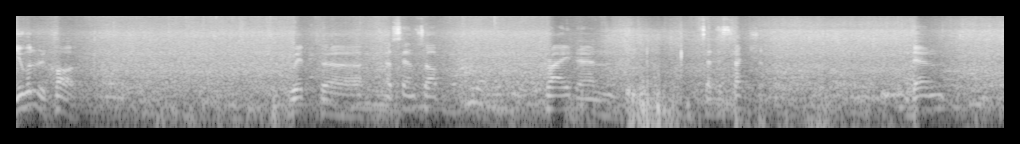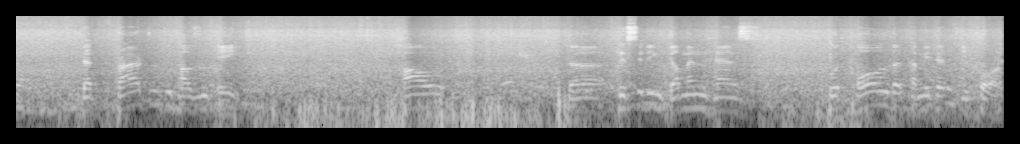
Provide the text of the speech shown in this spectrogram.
You will recall with uh, a sense of pride and satisfaction then that prior to 2008, how the preceding government has put all the committed effort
